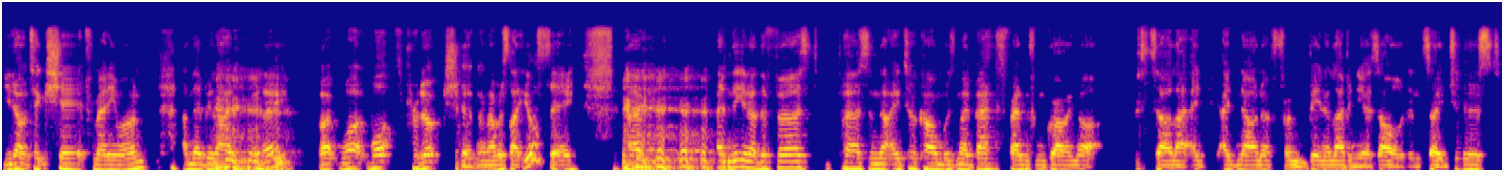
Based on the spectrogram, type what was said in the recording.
you don't take shit from anyone. And they'd be like, really? But what what's production? And I was like, you'll see. Um, and you know, the first person that I took on was my best friend from growing up. So like I, I'd known her from being 11 years old, and so it just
